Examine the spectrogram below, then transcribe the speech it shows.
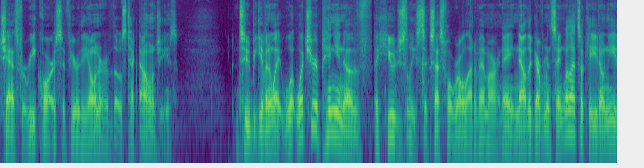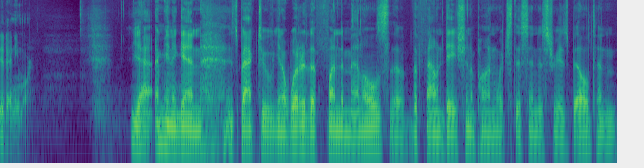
chance for recourse if you're the owner of those technologies to be given away. What, what's your opinion of a hugely successful rollout of mRNA? Now the government's saying, well, that's okay, you don't need it anymore. Yeah, I mean, again, it's back to you know what are the fundamentals, the the foundation upon which this industry is built, and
